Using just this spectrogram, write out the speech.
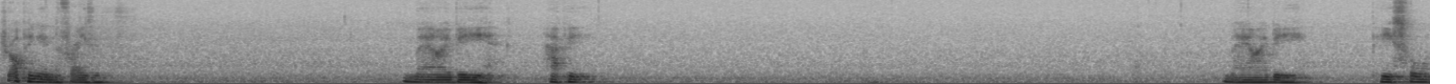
dropping in the phrases. May I be happy May I be peaceful.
